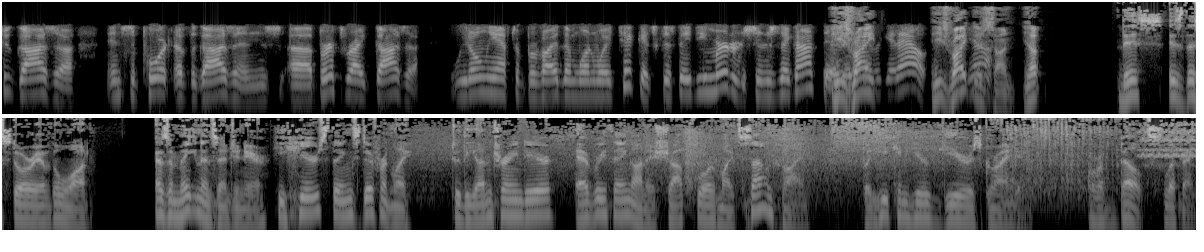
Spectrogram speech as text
to Gaza in support of the Gazans, uh, Birthright Gaza. We'd only have to provide them one-way tickets because they'd be murdered as soon as they got there. He's They'd right. Get out. He's right, Yeah. your son. Yep. This is the story of the one. As a maintenance engineer, he hears things differently. To the untrained ear, everything on his shop floor might sound fine, but he can hear gears grinding or a belt slipping.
